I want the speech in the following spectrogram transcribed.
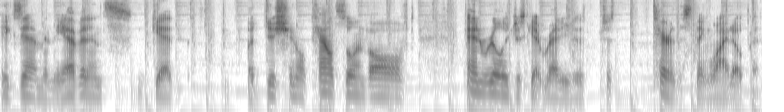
examine the evidence, get additional counsel involved, and really just get ready to just tear this thing wide open.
